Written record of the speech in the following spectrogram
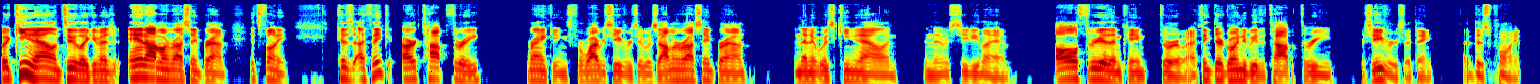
But Keenan Allen too, like you mentioned, and Amon-Ra St. Brown. It's funny because I think our top three rankings for wide receivers, it was Amon-Ra St. Brown, and then it was Keenan Allen, and then it was CeeDee Lamb. All three of them came through. I think they're going to be the top three receivers, I think, at this point.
